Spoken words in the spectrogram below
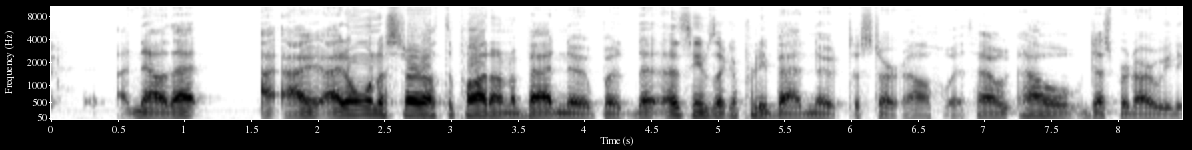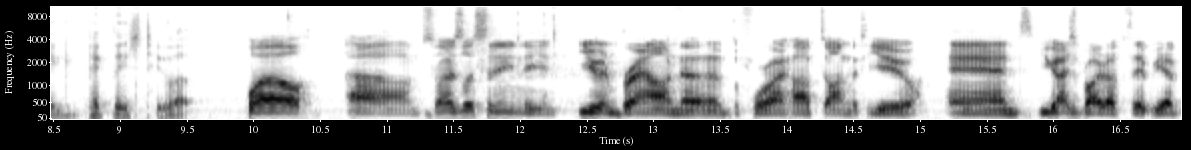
now that I, I don't want to start off the pod on a bad note, but that, that seems like a pretty bad note to start off with. How how desperate are we to pick these two up? Well, um, so I was listening to you and Brown uh, before I hopped on with you, and you guys brought up that we have.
